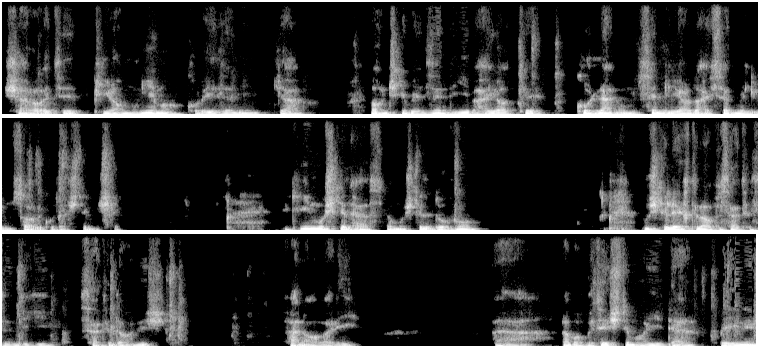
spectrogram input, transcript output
شرایط پیرامونی ما کره زمین جو و آنچه که به زندگی و حیات کلا اون سه میلیارد و 800 میلیون سال گذشته میشه. یکی این مشکل هست و مشکل دوم مشکل اختلاف سطح زندگی سطح دانش فناوری. روابط اجتماعی در بین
